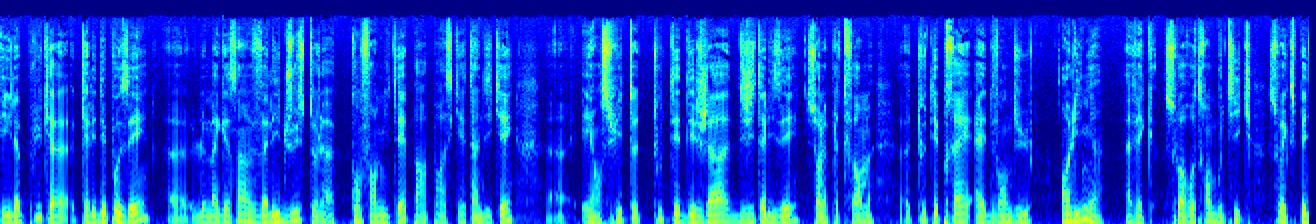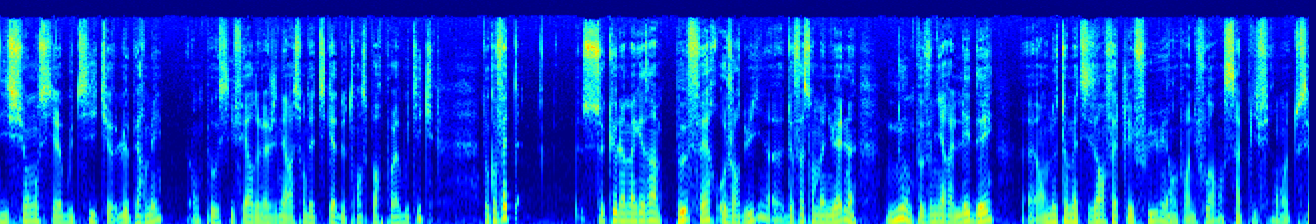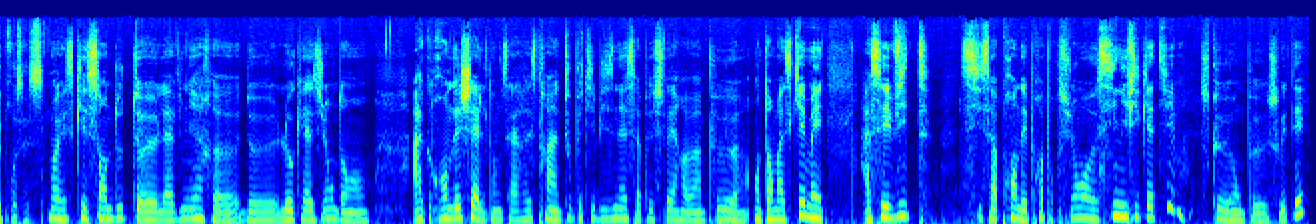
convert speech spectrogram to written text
et il n'a plus qu'à les déposer. Euh, le magasin valide juste la conformité par rapport à ce qui est indiqué. Euh, et ensuite, tout est déjà digitalisé sur la plateforme. Euh, tout est prêt à être vendu en ligne avec soit retrait en boutique, soit expédition si la boutique le permet. On peut aussi faire de la génération d'étiquettes de transport pour la boutique. Donc en fait, ce que le magasin peut faire aujourd'hui euh, de façon manuelle, nous, on peut venir l'aider euh, en automatisant en fait les flux et encore une fois en simplifiant euh, tous ces process. Ouais, ce qui est sans doute l'avenir de l'occasion dans à grande échelle. Donc ça restera un tout petit business, ça peut se faire un peu en temps masqué, mais assez vite si ça prend des proportions significatives, ce qu'on peut souhaiter.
